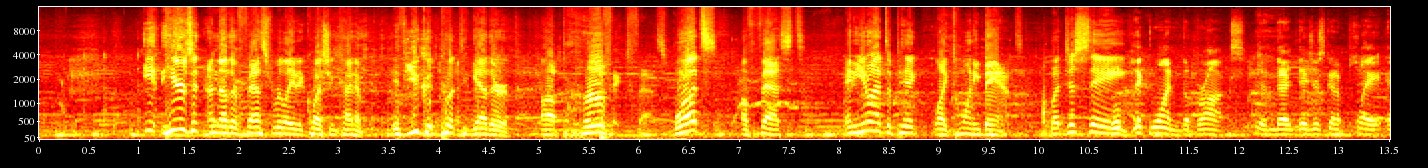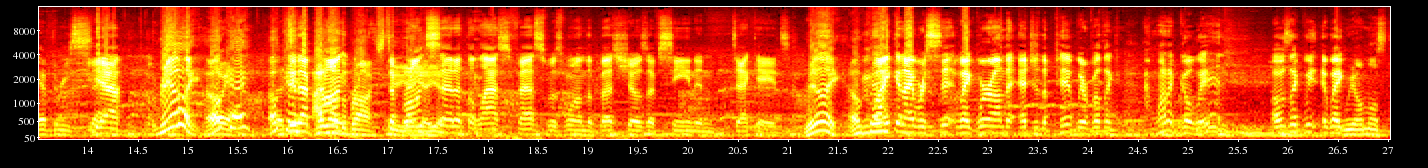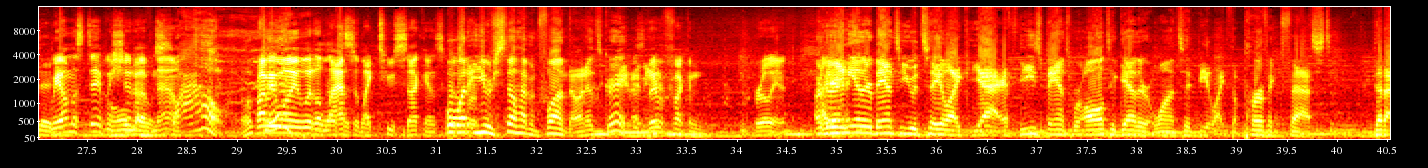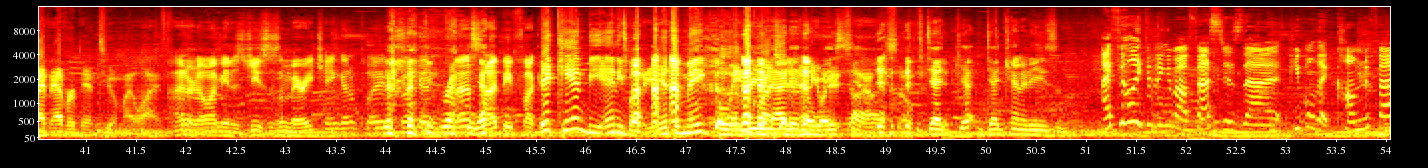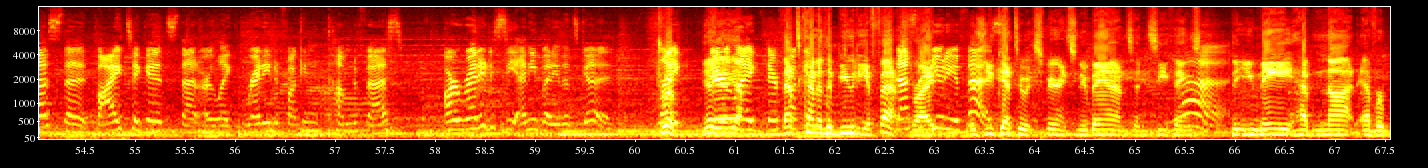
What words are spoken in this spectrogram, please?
it, here's an, another fest related question kind of if you could put together a perfect fest what's a fest and you don't have to pick like 20 bands but just say We'll pick one, the Bronx, and they're, they're just gonna play every set. Yeah. really Oh, okay yeah. okay Dude, that i love the bronx The too. Yeah, Bronx yeah, yeah. set at the last fest was one of the best shows I've seen in decades. really okay Mike and I were sitting like we're on the edge of the pit. We were both like, I want to go in. I was like, we like We almost did. We almost did. We should have now. wow okay. Probably only would have lasted like two seconds. well what you were still having fun though and it's great i they were fucking brilliant. are there didn't- any other bands that you would say like yeah if these bands were all together at once it'd be like the perfect fest that i've ever been to in my life I don't know. I mean, is Jesus and Mary Chain gonna play fucking Right, fest? yeah. I'd be fucking. it can be anybody it's a make-believe question Reunited anyways Oasis, yeah, so. dead, Ke- dead Kennedys, and I feel like the thing about Fest is that people that come to Fest, that buy tickets, that are like ready to fucking come to Fest, are ready to see anybody that's good. True. Like yeah, they're yeah, yeah. like they're That's fucking, kind of the beauty of Fest, That's the beauty of Is you get to experience new bands and see things Yeah. that you may have not ever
